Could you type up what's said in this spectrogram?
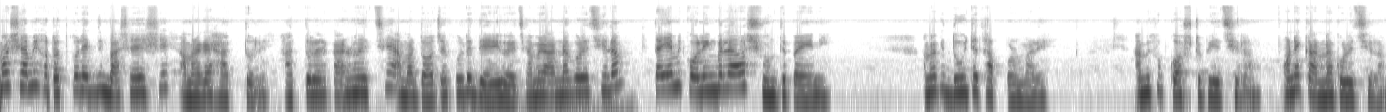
আমার স্বামী হঠাৎ করে একদিন বাসায় এসে আমার গায়ে হাত তোলে। হাত তোলার কারণ হয়েছে আমার দরজা খুলতে দেরি হয়েছে। আমি রান্না করেছিলাম, তাই আমি কলিং বেলা আওয়াজ শুনতে পাইনি। আমাকে দুইটা থাপ্পড় মারে। আমি খুব কষ্ট পেয়েছিলাম, অনেক কান্না করেছিলাম।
